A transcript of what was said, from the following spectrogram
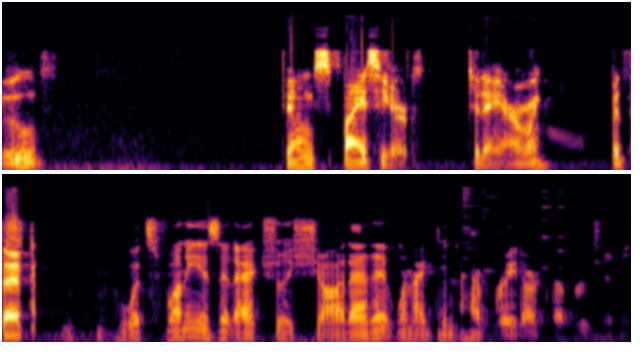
Ooh. Feeling spicier today, are we? With that What's funny is it actually shot at it when I didn't have radar coverage of it.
